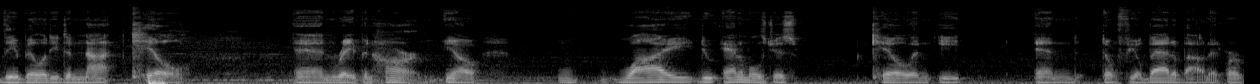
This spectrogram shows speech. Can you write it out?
the ability to not kill and rape and harm. You know, why do animals just kill and eat and don't feel bad about it? Or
